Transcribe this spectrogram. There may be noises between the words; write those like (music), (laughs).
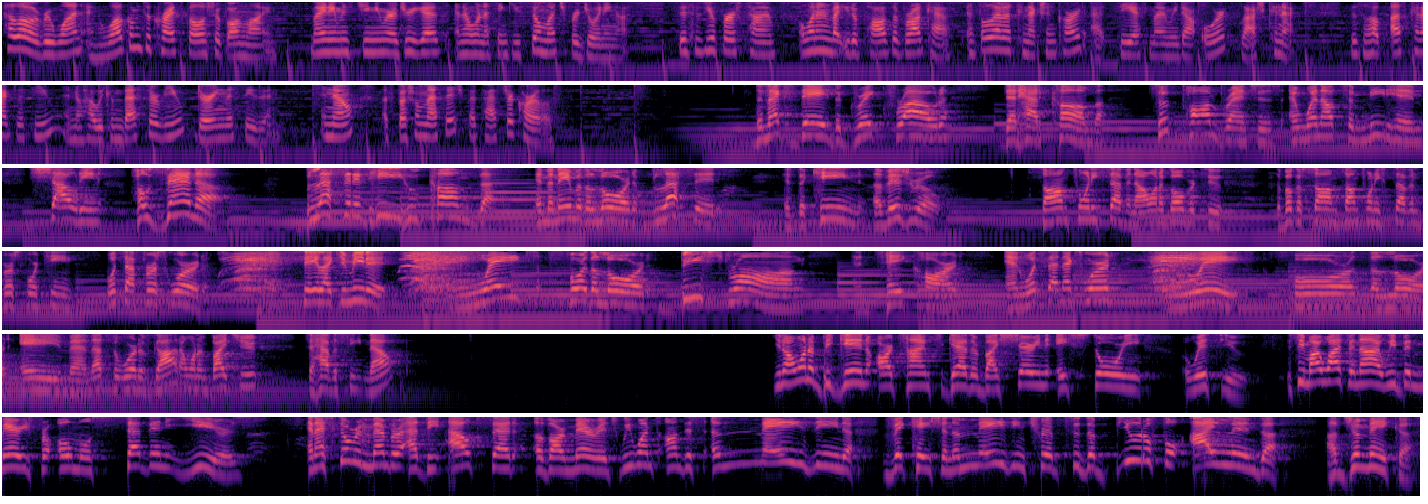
Hello, everyone, and welcome to Christ Fellowship Online. My name is Jeannie Rodriguez, and I want to thank you so much for joining us. If this is your first time, I want to invite you to pause the broadcast and fill out a connection card at cfmiami.org/connect. This will help us connect with you and know how we can best serve you during this season. And now, a special message by Pastor Carlos. The next day, the great crowd that had come took palm branches and went out to meet him, shouting, Hosanna! Blessed is he who comes in the name of the Lord. Blessed is the King of Israel. Psalm 27. Now I want to go over to the book of Psalms, Psalm 27, verse 14. What's that first word? Wait. Say like you mean it. Wait. Wait for the Lord. Be strong and take heart. And what's that next word? Wait. Wait for the Lord. Amen. That's the word of God. I want to invite you to have a seat now. You know, I want to begin our time together by sharing a story with you. You see, my wife and I, we've been married for almost seven years. And I still remember at the outset of our marriage, we went on this amazing vacation, amazing trip to the beautiful island of Jamaica.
